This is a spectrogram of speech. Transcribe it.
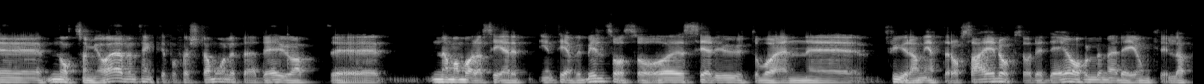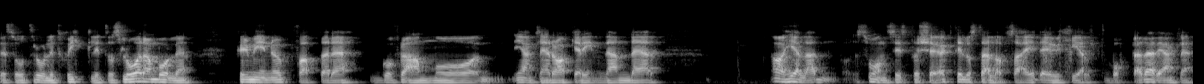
Eh, något som jag även tänkte på första målet där, det är ju att eh, när man bara ser en TV-bild så, så ser det ju ut att vara en eh, fyra meter offside också. Det är det jag håller med dig om Krill, att det är så otroligt skickligt att slå den bollen. Firmino uppfattar det, går fram och egentligen rakar in den där. Ja, hela Swanseas försök till att ställa offside är ju helt borta där egentligen.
